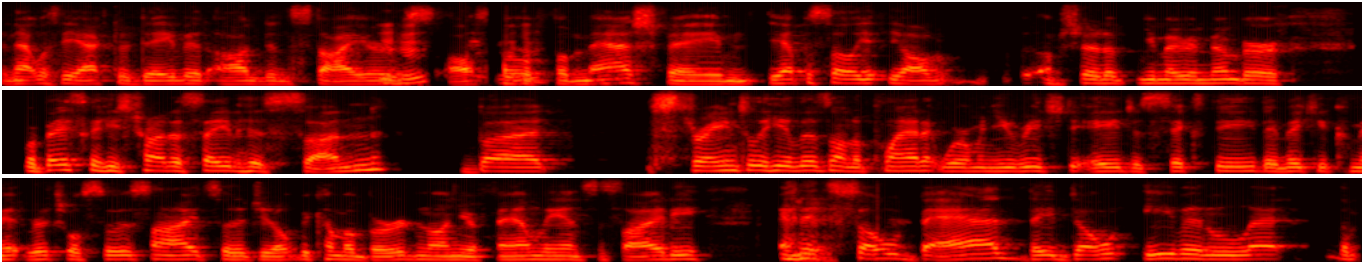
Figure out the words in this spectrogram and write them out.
And that was the actor David Ogden Stiers, Mhm, also mhm. from MASH fame. The episode, y'all, I'm sure that you may remember, where basically he's trying to save his son, but strangely, he lives on a planet where when you reach the age of 60, they make you commit ritual suicide so that you don't become a burden on your family and society. And Yeah. it's so bad, they don't even let the.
